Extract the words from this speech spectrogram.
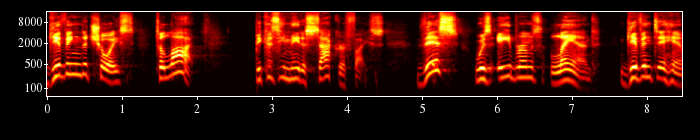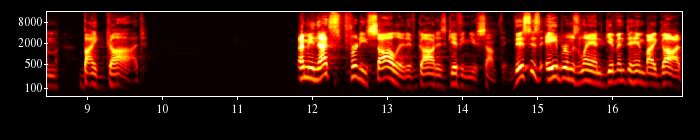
giving the choice to Lot because he made a sacrifice. This was Abram's land given to him by God. I mean, that's pretty solid if God is giving you something. This is Abram's land given to him by God.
